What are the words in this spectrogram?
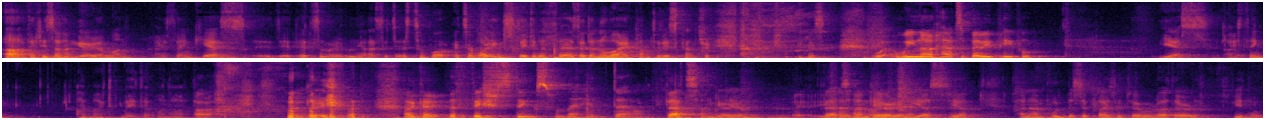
Ah, that is a Hungarian one, I think. Yes, yeah. it, it, it's a yes, it's, it's a it's a worrying state of affairs. I don't know why I come to this country. we know how to bury people. Yes, I think I might have made that one up. Uh, okay. okay. The fish stinks from the head down. That's Hungarian. Yeah. That's Hungarian. That yes. yeah. yeah. And I wouldn't be surprised if there were other, you know,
